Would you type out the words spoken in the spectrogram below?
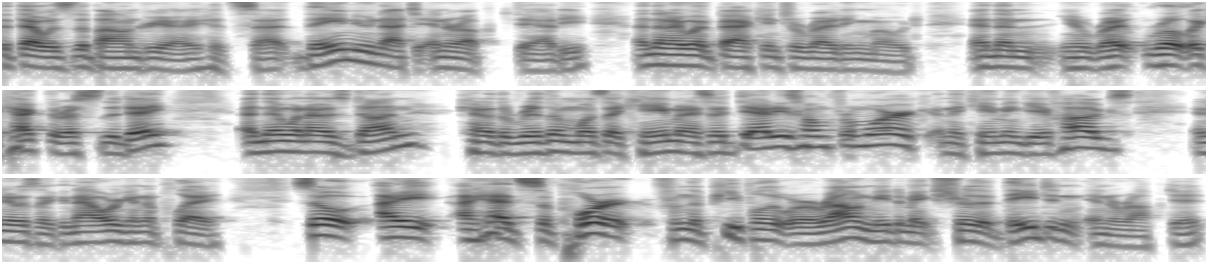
that that was the boundary I had set. They knew not to interrupt daddy. And then I went back into writing mode and then, you know, write, wrote like heck the rest of the day. And then when I was done, kind of the rhythm was I came and I said, daddy's home from work. And they came and gave hugs. And it was like, now we're going to play. So I, I had support from the people that were around me to make sure that they didn't interrupt it.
